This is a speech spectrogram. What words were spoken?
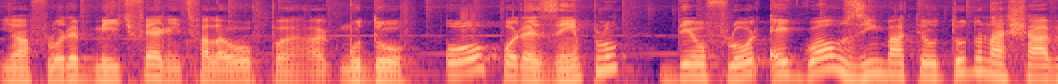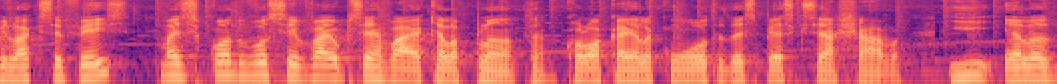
e uma flor é meio diferente. Você fala, opa, mudou. Ou, por exemplo, deu flor, é igualzinho, bateu tudo na chave lá que você fez. Mas quando você vai observar aquela planta, coloca ela com outra da espécie que você achava e ela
